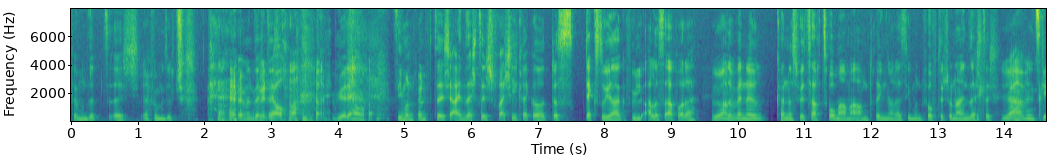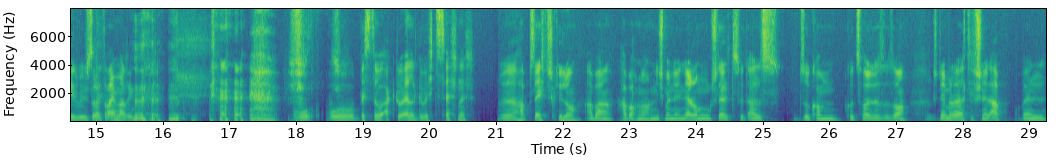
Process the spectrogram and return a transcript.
75, Ja, 75. 75 Würde er auch machen. würde auch 57, 61 Freistil Greco, das deckst du ja gefühlt alles ab, oder? Ja. Also wenn du könntest, würdest du auch zweimal am Abend trinken, oder? 57 und 61. Ja, wenn es geht, würde ich sogar dreimal ringen. Wo, wo bist du aktuell gewichtstechnisch? Ich habe 60 Kilo, aber habe auch noch nicht meine Ernährung umgestellt. Es wird alles so kommen, kurz vor der Saison. Ich nehme relativ schnell ab, weil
